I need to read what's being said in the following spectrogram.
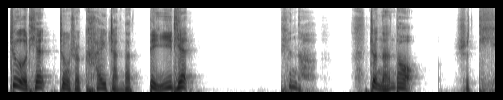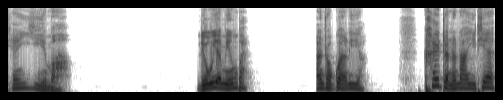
这天正是开展的第一天。天哪！这难道是天意吗？刘烨明白，按照惯例啊，开展的那一天，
